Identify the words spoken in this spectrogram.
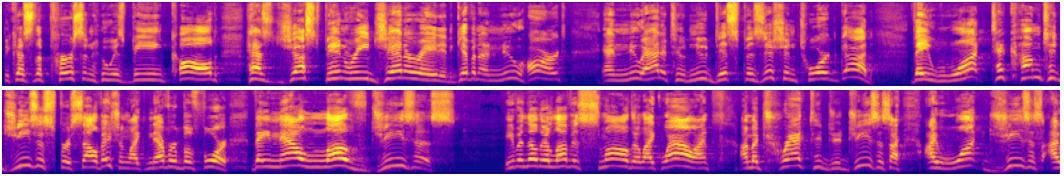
Because the person who is being called has just been regenerated, given a new heart and new attitude, new disposition toward God. They want to come to Jesus for salvation like never before. They now love Jesus. Even though their love is small, they're like, wow, I'm, I'm attracted to Jesus. I, I want Jesus. I,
